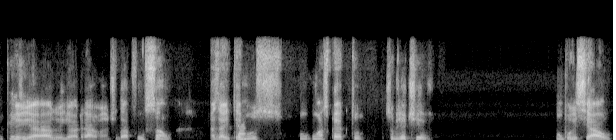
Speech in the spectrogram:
Entendi. Ele é o agravante da função. Mas aí tá. temos um, um aspecto subjetivo. Um policial,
